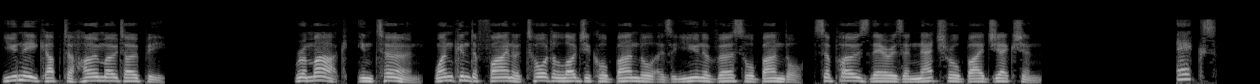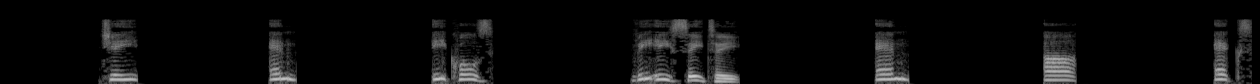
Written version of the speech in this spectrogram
Unique up to homotopy, Remark, in turn, one can define a tautological bundle as a universal bundle, suppose there is a natural bijection. X g n equals vect n r x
